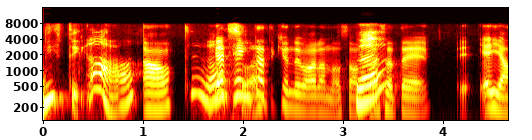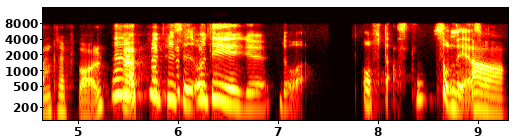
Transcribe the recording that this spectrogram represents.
knitting. Ja, Ja, det var jag så. tänkte att det kunde vara något sånt. Ja. Alltså att det är ianträffbar. Ja, precis, och det är ju då oftast som det är så. Ja,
